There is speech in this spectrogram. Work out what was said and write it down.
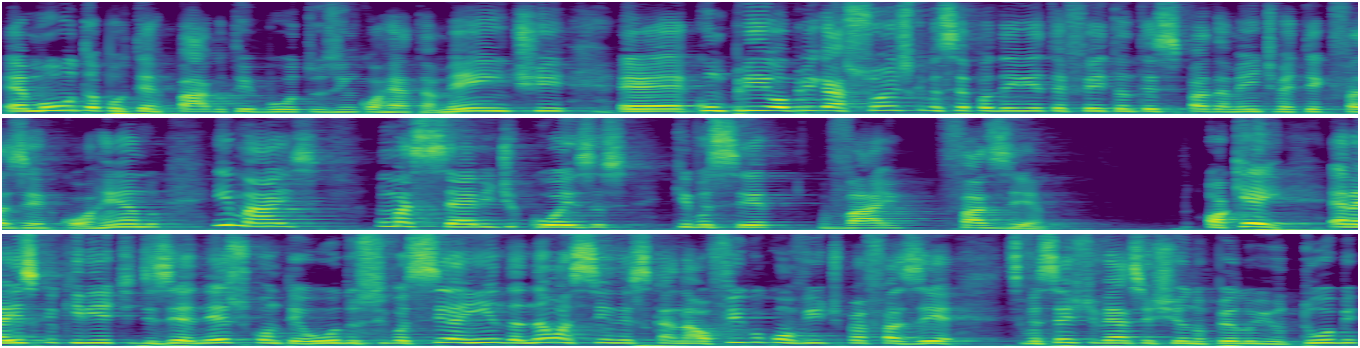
é multa por ter pago tributos incorretamente, é cumprir obrigações que você poderia ter feito antecipadamente, vai ter que fazer correndo e mais uma série de coisas que você vai fazer. Ok? Era isso que eu queria te dizer nesse conteúdo. Se você ainda não assina esse canal, fica o convite para fazer. Se você estiver assistindo pelo YouTube,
